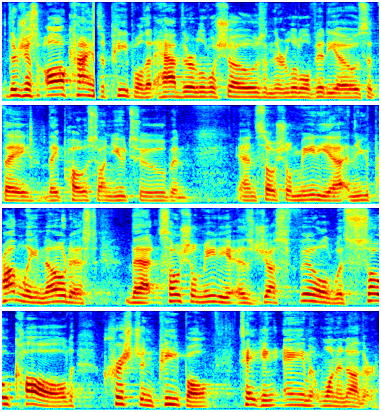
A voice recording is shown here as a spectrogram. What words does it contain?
there's just all kinds of people that have their little shows and their little videos that they, they post on YouTube and and social media, and you probably noticed that social media is just filled with so called Christian people taking aim at one another.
